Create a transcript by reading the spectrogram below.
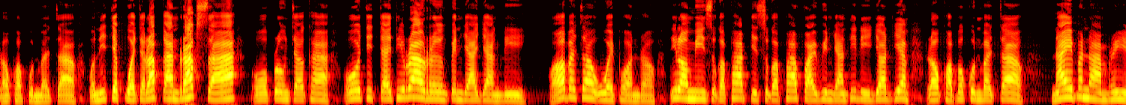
เราขอบคุณพระเจ้า วันนี้เจ็บป่วยจะรับการรักษา โอ้พระองค์เจ้าค่ะ โอ้จิตใจที่ร่าเริงเป็นยาอย่างดีขอพระเจ้าอวยพรเรา ที่เรามีสุขภาพจิตสุขภาพฝ่ายวิญญาณที่ดียอดเยี่ยม เราขอบพระคุณพระเจ้า ในพระนามพระเย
